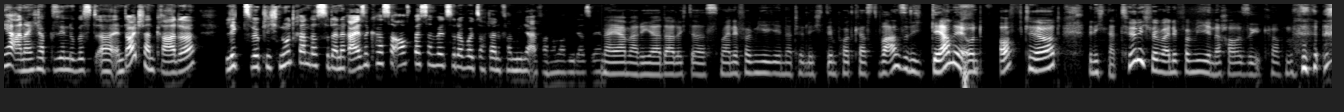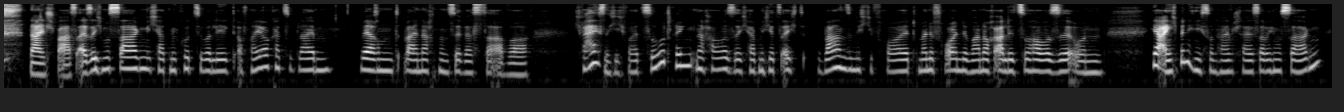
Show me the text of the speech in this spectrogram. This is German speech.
Ja, Anna, ich habe gesehen, du bist äh, in Deutschland gerade. Liegt's wirklich nur dran, dass du deine Reisekasse aufbessern willst oder wolltest auch deine Familie einfach nochmal wiedersehen? Naja, Maria, dadurch, dass meine Familie natürlich den Podcast wahnsinnig gerne und oft hört, bin ich natürlich für meine Familie nach Hause gekommen. Nein, Spaß. Also ich muss sagen, ich hatte mir kurz überlegt, auf Mallorca zu bleiben während Weihnachten und Silvester, aber ich weiß nicht, ich wollte so dringend nach Hause. Ich habe mich jetzt echt wahnsinnig gefreut. Meine Freunde waren auch alle zu Hause und ja, eigentlich bin ich nicht so ein Heimscheißer, aber ich muss sagen,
